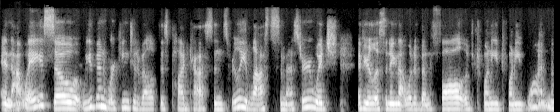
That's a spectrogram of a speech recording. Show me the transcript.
in that way. So we've been working to develop this podcast since really last semester which if you're listening that would have been fall of 2021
